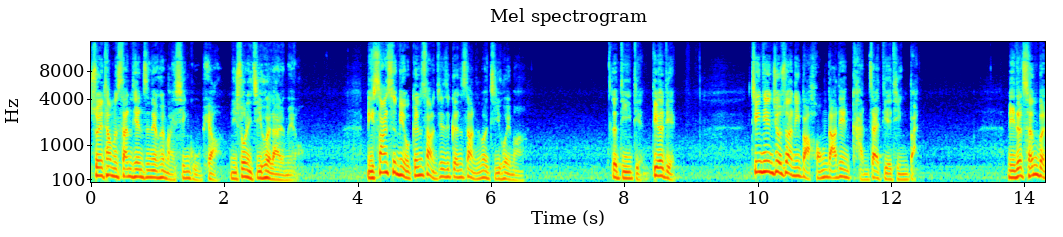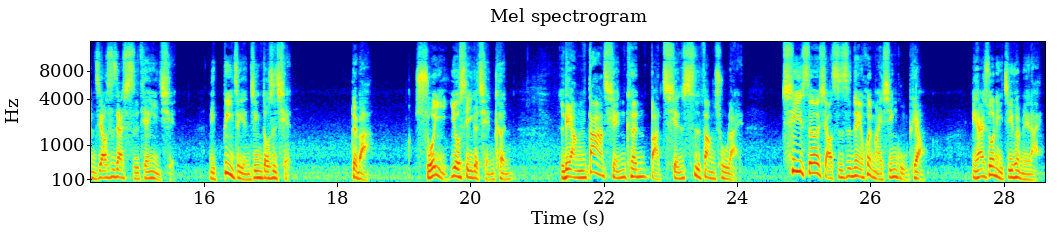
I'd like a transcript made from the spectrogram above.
所以他们三天之内会买新股票。你说你机会来了没有？你上一次没有跟上，你这次跟上，你有机会吗？这第一点。第二点。今天就算你把宏达电砍在跌停板，你的成本只要是在十天以前，你闭着眼睛都是钱，对吧？所以又是一个钱坑，两大钱坑把钱释放出来，七十二小时之内会买新股票，你还说你机会没来？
